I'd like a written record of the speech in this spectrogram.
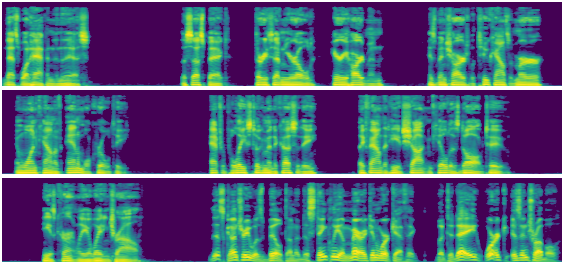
That's what happened in this. The suspect, 37 year old Harry Hardman, has been charged with two counts of murder and one count of animal cruelty. After police took him into custody, they found that he had shot and killed his dog, too. He is currently awaiting trial. This country was built on a distinctly American work ethic, but today work is in trouble.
